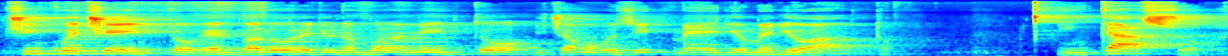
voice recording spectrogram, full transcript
500, che è il valore di un abbonamento, diciamo così, medio, medio alto, incasso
